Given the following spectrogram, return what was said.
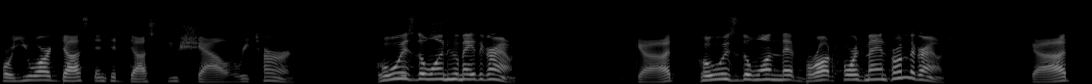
For you are dust, and to dust you shall return. Who is the one who made the ground? God. Who is the one that brought forth man from the ground? God.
